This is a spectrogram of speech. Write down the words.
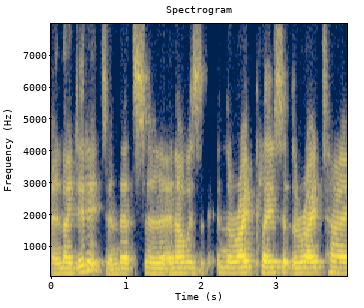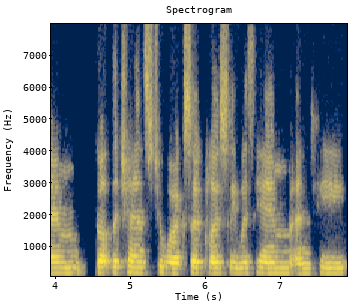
And I did it. And that's, uh, and I was in the right place at the right time, got the chance to work so closely with him. And he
